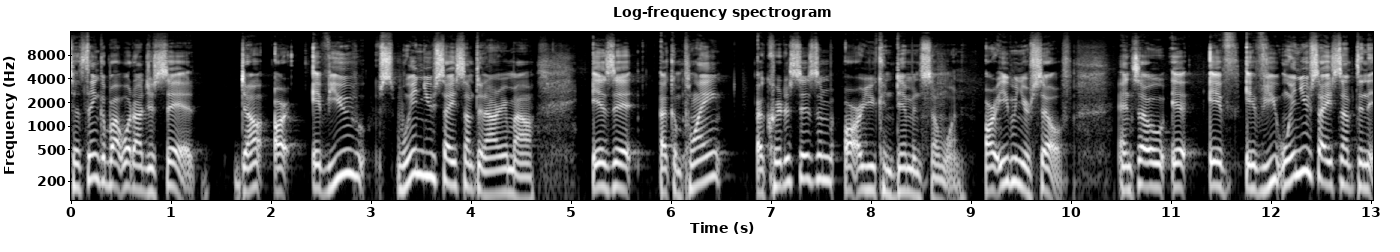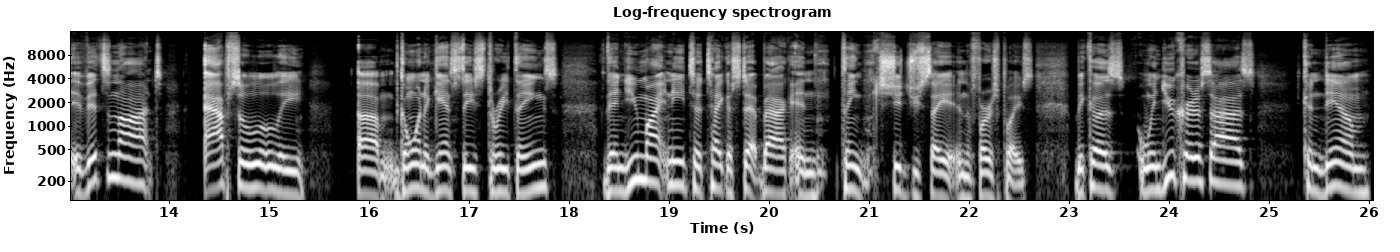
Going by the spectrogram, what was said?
to think about what I just said. Don't or if you when you say something out of your mouth, is it a complaint, a criticism, or are you condemning someone or even yourself? And so if if if you when you say something, if it's not absolutely um, going against these three things, then you might need to take a step back and think: Should you say it in the first place? Because when you criticize, condemn,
